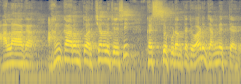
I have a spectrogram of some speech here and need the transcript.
అలాగా అహంకారంతో అర్చనలు చేసి కశ్యపుడంతటి వాడు జన్మెత్తాడు.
